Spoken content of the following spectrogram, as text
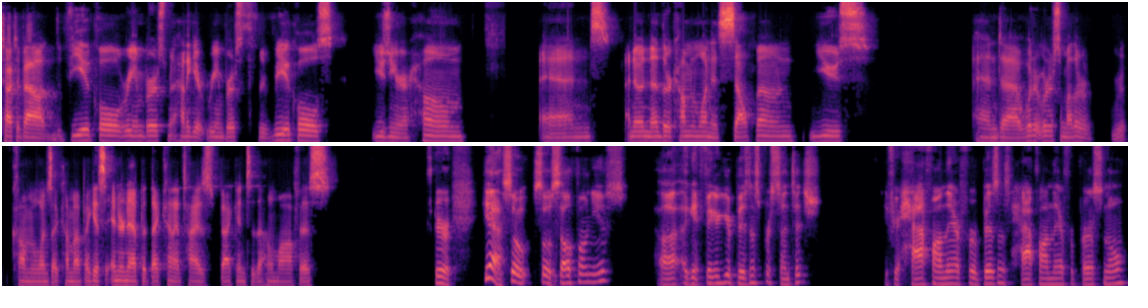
talked about the vehicle reimbursement, how to get reimbursed through vehicles, using your home. And I know another common one is cell phone use. And uh, what are what are some other common ones that come up? I guess internet, but that kind of ties back into the home office. Sure. Yeah. So so cell phone use. Uh, again, figure your business percentage. If you're half on there for business, half on there for personal,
